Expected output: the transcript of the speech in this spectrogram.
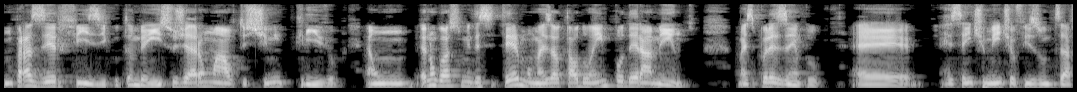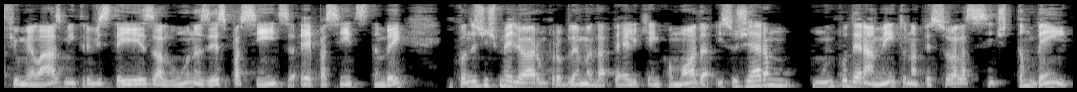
um prazer físico também. Isso gera uma autoestima incrível. É um, eu não gosto muito desse termo, mas é o tal do empoderamento. Mas, por exemplo, é, recentemente eu fiz um desafio melasma, entrevistei ex-alunas, ex-pacientes, é, pacientes também, e quando a gente melhora um problema da pele que a incomoda, isso gera um, um, empoderamento na pessoa, ela se sente tão bem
